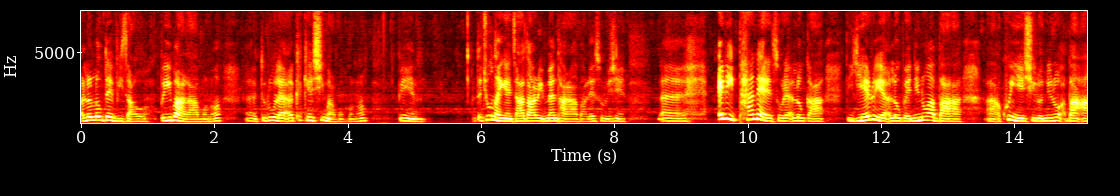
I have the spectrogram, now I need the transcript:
အလုပ်လုပ်တဲ့ဗီဇာကိုပေးပါလားပေါ့နော်အဲသူတို့လည်းအခက်အခဲရှိမှာပေါ့ပေါ့နော်ပြီးရင်တချို့နိုင်ငံသားသားတွေမှန်းထားတာပါလဲဆိုလို့ရှိရင်အဲ အဲ့ဒီဖမ်းတယ်ဆိုတဲ့အလုပ်ကဒီရဲတွေရဲ့အလုပ်ပဲနင်တို့ကဘာအခွင့်အရေးရှိလို့နင်တို့ဘာအာ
